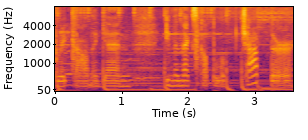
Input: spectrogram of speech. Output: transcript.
breakdown again in the next couple of chapter.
